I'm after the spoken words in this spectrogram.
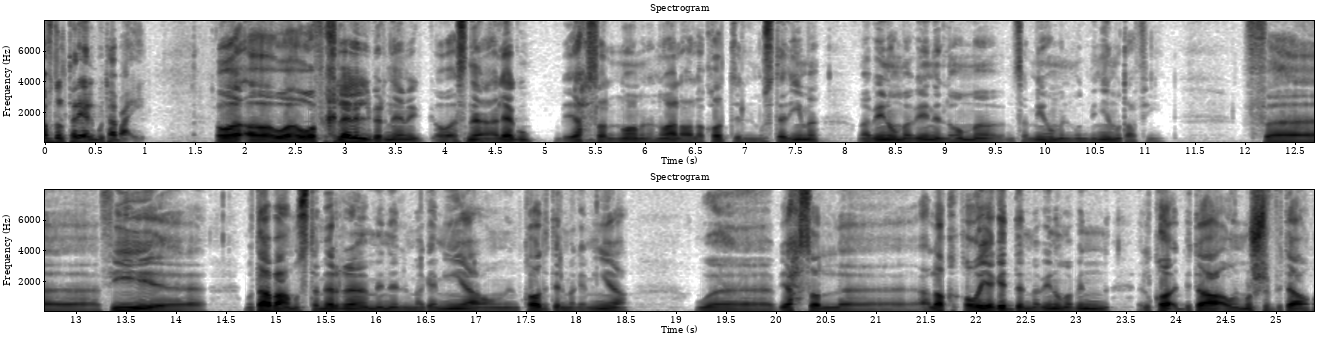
أفضل طريقة للمتابعة إيه؟ هو آه، هو هو في خلال البرنامج أو أثناء علاجه بيحصل نوع من أنواع العلاقات المستديمة ما بينه وما بين اللي هم بنسميهم المدمنين المتعافين. ففي متابعة مستمرة من المجاميع ومن قادة المجاميع وبيحصل علاقة قوية جدا ما بينه وما بين القائد بتاعه أو المشرف بتاعه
